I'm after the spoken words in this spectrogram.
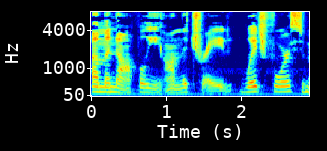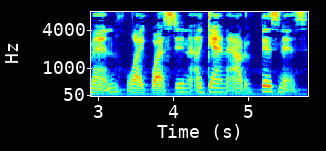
a monopoly on the trade, which forced men like Weston again out of business.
